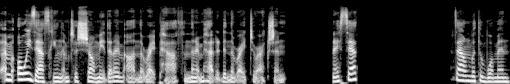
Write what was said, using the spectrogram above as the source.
I'm always asking them to show me that I'm on the right path and that I'm headed in the right direction. And I sat down with a woman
